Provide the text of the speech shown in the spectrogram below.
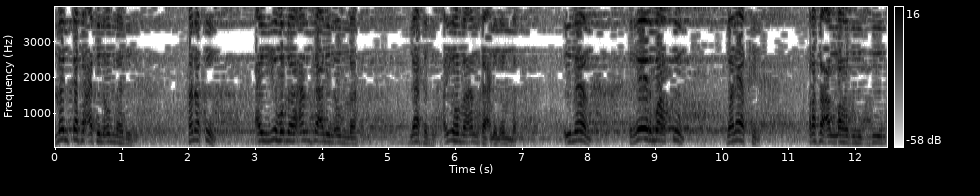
ما انتفعت الأمة به. فنقول أيهما أنفع للأمة؟ لاحظوا أيهما أنفع للأمة؟ إمام غير معصوم ولكن رفع الله به الدين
